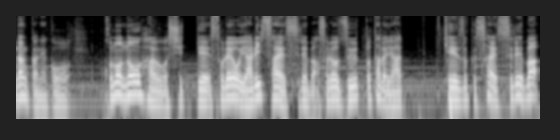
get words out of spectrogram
なんかねこうこのノウハウを知ってそれをやりさえすればそれをずっとただや継続さえすれば、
